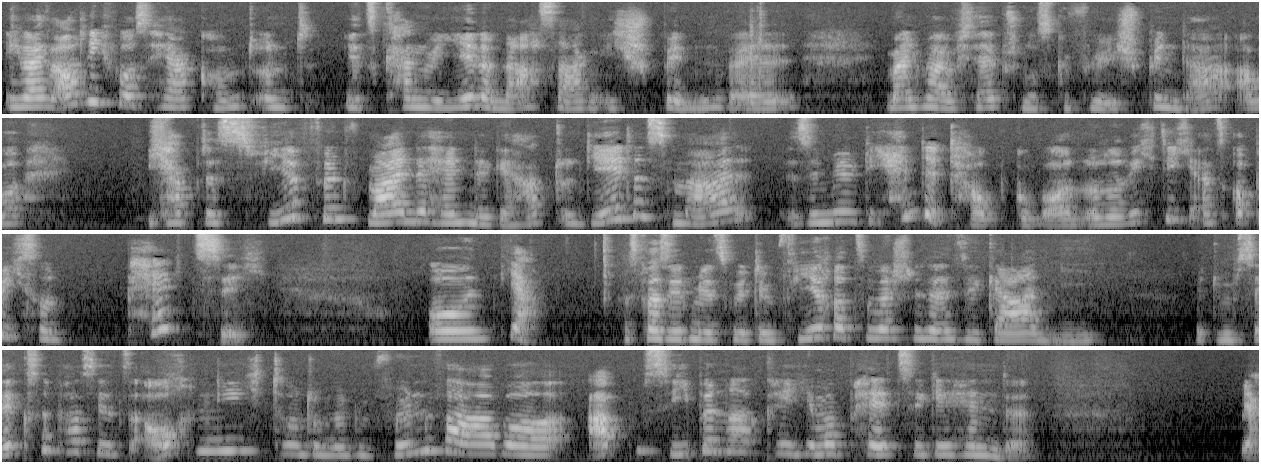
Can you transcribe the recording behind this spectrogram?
ich weiß auch nicht, wo es herkommt. Und jetzt kann mir jeder nachsagen, ich spinne, weil manchmal habe ich selbst schon das Gefühl, ich spinne da. Aber ich habe das vier, fünf Mal in der Hände gehabt und jedes Mal sind mir die Hände taub geworden. Oder richtig, als ob ich so ein pelzig. Und ja, das passiert mir jetzt mit dem Vierer zum Beispiel gar nie. Mit dem Sechser passiert es auch nicht und mit dem Fünfer, aber ab dem Siebener kriege ich immer pelzige Hände. Ja.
